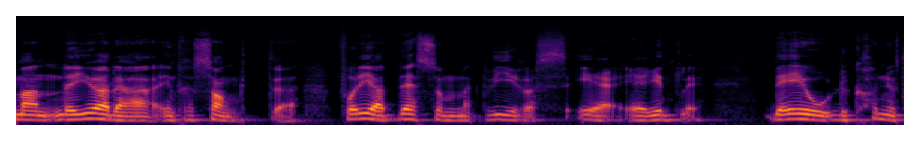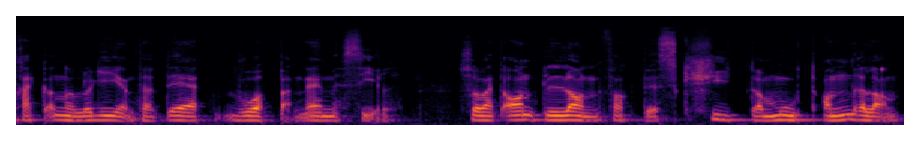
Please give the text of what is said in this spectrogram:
Men det gjør det interessant, eh, fordi at det som et virus er egentlig, det er jo Du kan jo trekke analogien til at det er et våpen, det er en missil som et annet land faktisk skyter mot andre land.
